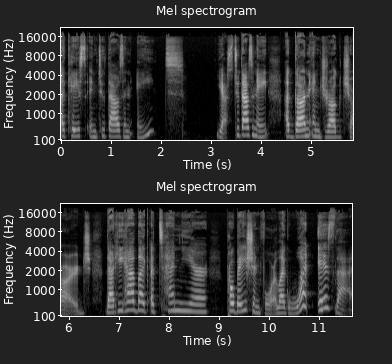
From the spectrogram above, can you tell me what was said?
a case in 2008. Yes, 2008, a gun and drug charge that he had like a 10 year probation for? Like, what is that?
